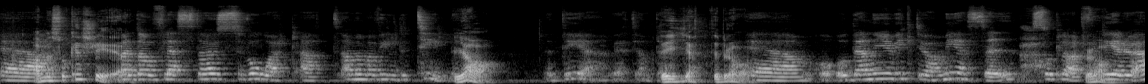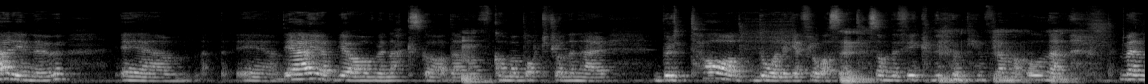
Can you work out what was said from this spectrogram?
Eh, Ja, men så kanske det är. men de flesta har svårt att, ja men vad vill du till? Ja, Det vet jag inte. det är jättebra. Ehm, och, och den är ju viktig att ha med sig såklart. bra. För det du är i nu, ehm, eh, det är ju att bli av med nackskadan Mm. och komma bort från den här brutalt dåliga flåset Mm. som du fick med lunginflammationen. Men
